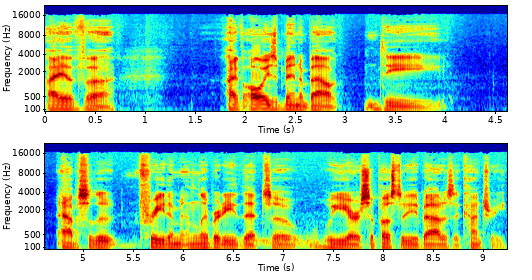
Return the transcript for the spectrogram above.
I have, uh, I've always been about the absolute freedom and liberty that uh, we are supposed to be about as a country.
